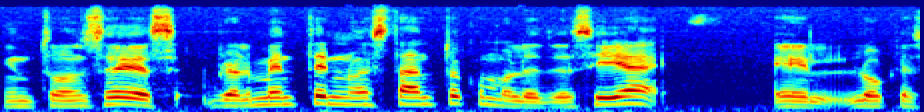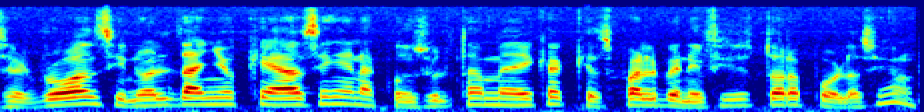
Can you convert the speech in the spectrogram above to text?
Entonces, realmente no es tanto como les decía lo que se roban, sino el daño que hacen en la consulta médica que es para el beneficio de toda la población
